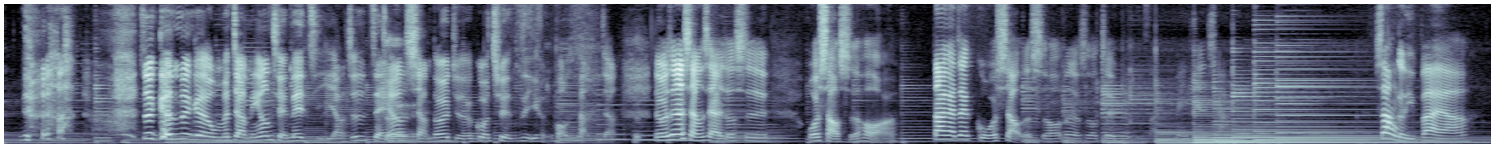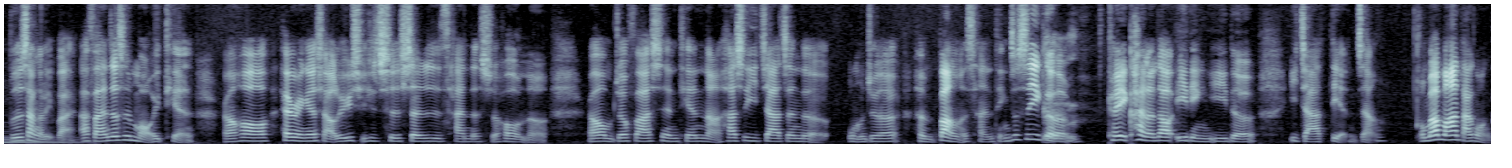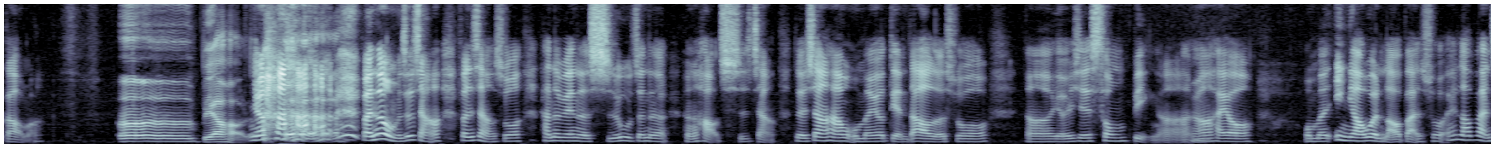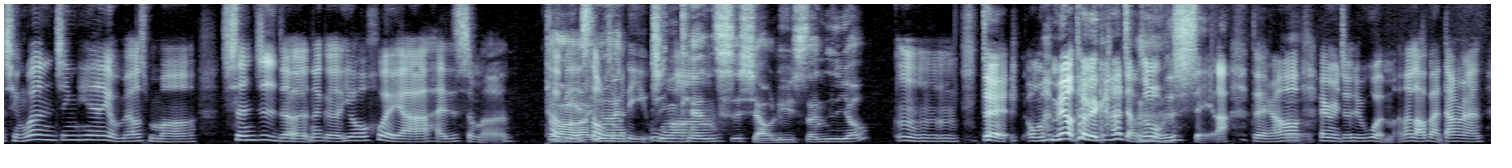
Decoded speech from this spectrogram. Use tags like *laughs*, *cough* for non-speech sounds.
*laughs* 就跟那个我们讲零用钱那集一样，就是怎样对想都会觉得过去的自己很荒唐。这样，对我现在想起来，就是我小时候啊，大概在国小的时候，那个时候最频繁，每天下午。上个礼拜啊，不是上个礼拜啊，反正就是某一天，然后 Harry 跟小绿一起去吃生日餐的时候呢，然后我们就发现，天哪，它是一家真的我们觉得很棒的餐厅，这是一个可以看得到一零一的一家店，这样。我们要帮他打广告吗？嗯，不要好了，*laughs* *laughs* 反正我们就想要分享说，他那边的食物真的很好吃，这样对。像他我们有点到了说，呃，有一些松饼啊，然后还有我们硬要问老板说，哎、老板，请问今天有没有什么生日的那个优惠啊，还是什么特别送什么礼物啊？今天是小绿生日哟。嗯嗯嗯，对，我们没有特别跟他讲说我们是谁啦，对，然后 Henry 就去问嘛，那老板当然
